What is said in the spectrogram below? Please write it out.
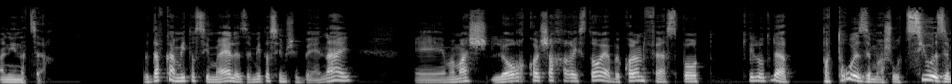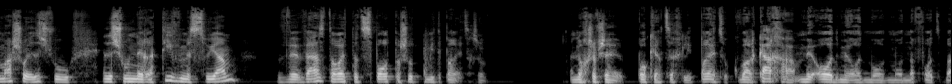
אני אנצח. ודווקא המיתוסים האלה זה מיתוסים שבעיניי אה, ממש לאורך כל שחר ההיסטוריה בכל ענפי הספורט כאילו אתה יודע פתרו איזה משהו הוציאו איזה משהו איזשהו איזשהו נרטיב מסוים ואז אתה רואה את הספורט פשוט מתפרץ עכשיו. אני לא חושב שפוקר צריך להתפרץ הוא כבר ככה מאוד מאוד מאוד מאוד נפוץ ב,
